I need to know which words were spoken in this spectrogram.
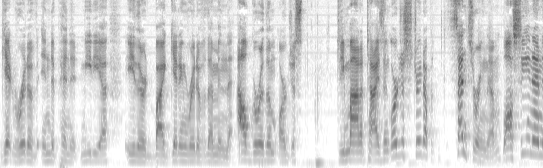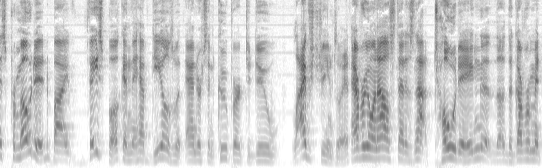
get rid of independent media either by getting rid of them in the algorithm or just demonetizing or just straight up censoring them. While CNN is promoted by Facebook and they have deals with Anderson Cooper to do live streams with, everyone else that is not toting the, the government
